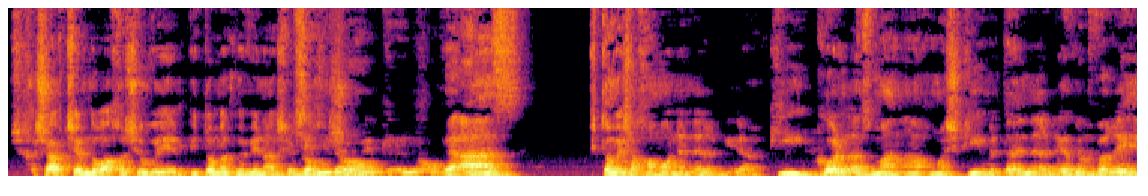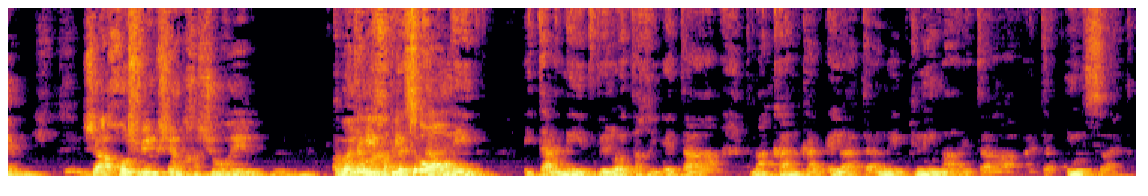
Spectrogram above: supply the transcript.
שחשבת שהם נורא חשובים, פתאום את מבינה שהם לא לא, חשובים. כן, לא. ואז פתאום יש לך המון אנרגיה, כי כל הזמן אנחנו משקיעים את האנרגיה בדברים שאנחנו חושבים שהם חשובים. אבל אם פתאום, את האנית, ולא את מה כאן כאן, אלא את האנית פנימה, את ה- את האינסייד.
